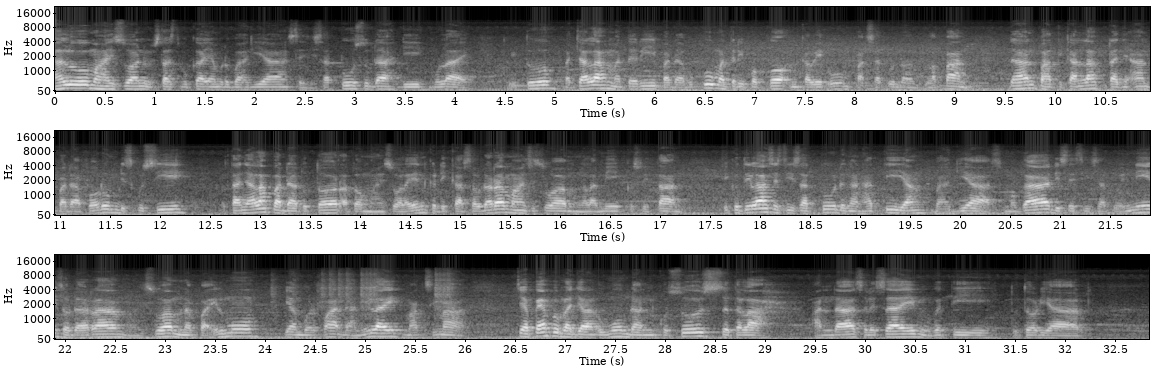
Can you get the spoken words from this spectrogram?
Halo mahasiswa Universitas Buka yang berbahagia, sesi 1 sudah dimulai. Itu bacalah materi pada buku materi pokok MKWU 4108 dan perhatikanlah pertanyaan pada forum diskusi. Bertanyalah pada tutor atau mahasiswa lain ketika saudara mahasiswa mengalami kesulitan. Ikutilah sesi 1 dengan hati yang bahagia. Semoga di sesi 1 ini saudara mahasiswa mendapat ilmu yang bermanfaat dan nilai maksimal. Capaian pembelajaran umum dan khusus setelah Anda selesai mengikuti tutorial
